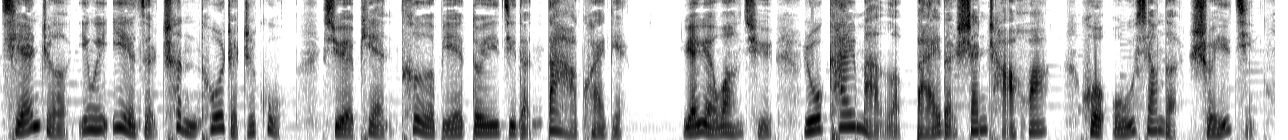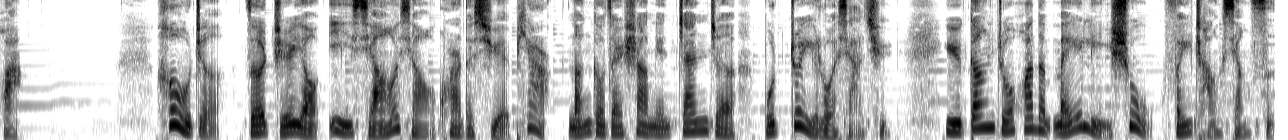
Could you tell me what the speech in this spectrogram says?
前者因为叶子衬托着之故，雪片特别堆积的大块点。远远望去，如开满了白的山茶花或无香的水锦花。后者则只有一小小块的雪片儿能够在上面粘着不坠落下去，与刚着花的梅李树非常相似。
